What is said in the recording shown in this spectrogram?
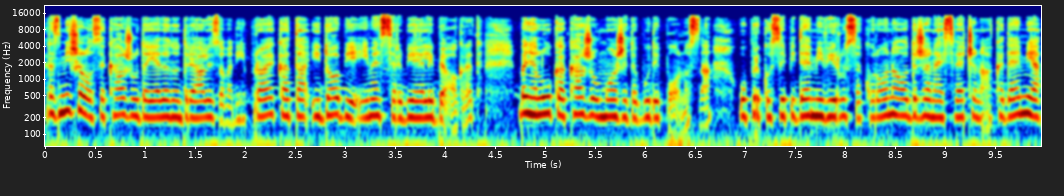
Razmišljalo se kažu da jedan od realizovanih projekata i dobije ime Srbija ili Beograd. Banja Luka kažu može da bude ponosna. Uprko se epidemiji virusa korona održana je svečana akademija,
